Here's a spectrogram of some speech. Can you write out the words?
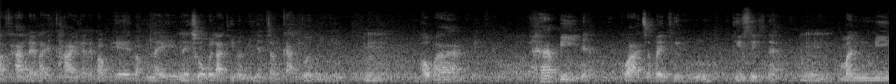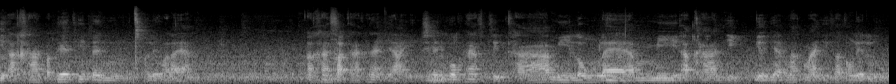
อาคารหลาย ๆ ไทยหลายๆประเภทแบบในในช่วงเวลาที่มันมีอย่างจำกัดตัวนี้อืมเพราะว่าห้าปีเนี่ยกว่าจะไปถึงทีสิเนี่ยอืมมันมีอาคารประเภทที่เป็นเขาเรียกว่าอะไรอะ อาคารสาธารณะขนาดใหญ่ เช่นอืมพวกห้างสรรพสินค้า มีโรงแรม มีอาคารอีกเยอะแยะมากมายที่เขาต้องเรียนรู้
